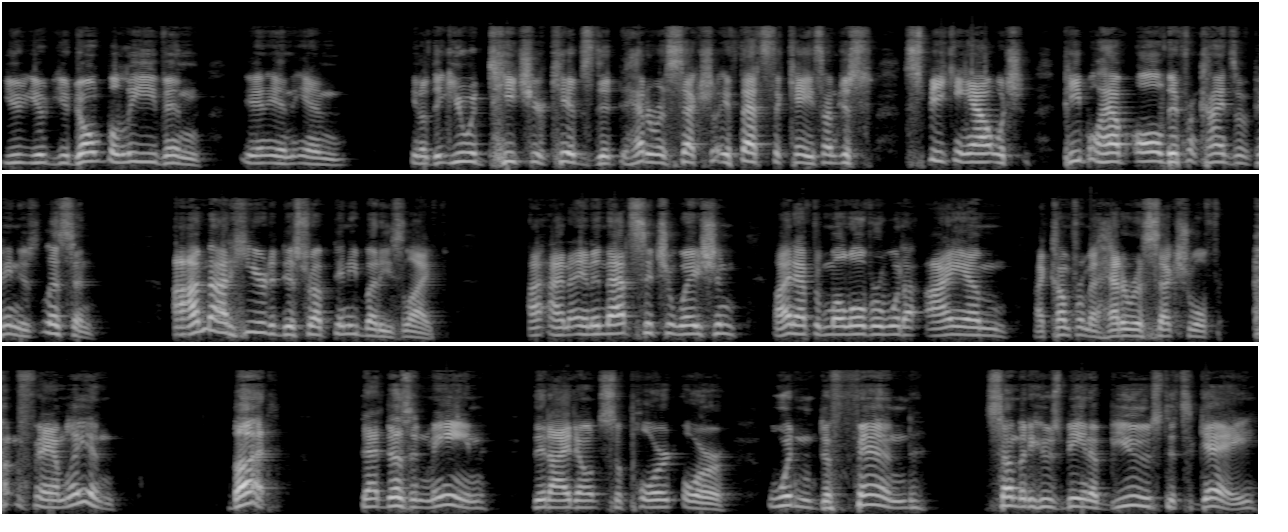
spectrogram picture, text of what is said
you you you don't believe in in in, in you know that you would teach your kids that heterosexual if that's the case i'm just speaking out which people have all different kinds of opinions. Listen i'm not here to disrupt anybody's life. I, and, and in that situation I'd have to mull over what I am. I come from a heterosexual family, and but that doesn't mean that I don't support or wouldn't defend somebody who's being abused that's gay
